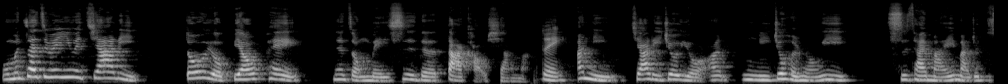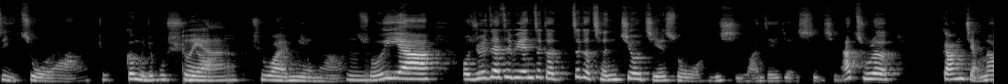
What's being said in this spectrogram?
我们在这边因为家里都有标配那种美式的大烤箱嘛，对，啊，你家里就有啊，你就很容易。食材买一买就自己做啦，就根本就不需要去外面啊。啊所以啊，我觉得在这边这个这个成就解锁，我很喜欢这一件事情啊。除了刚讲到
